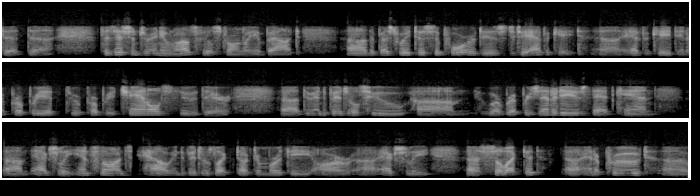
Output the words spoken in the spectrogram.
that uh, physicians or anyone else feel strongly about. Uh, the best way to support is to advocate, uh, advocate in appropriate through appropriate channels, through their uh, through individuals who um, who are representatives that can um, actually influence how individuals like Dr. Murthy are uh, actually uh, selected uh, and approved uh,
